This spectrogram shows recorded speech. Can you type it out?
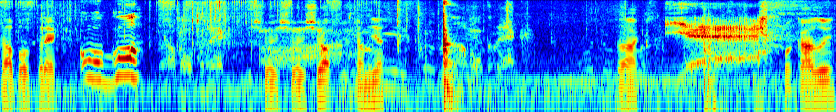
Double strike. Ого! Еще, еще, еще. Ко мне. Так. Показывай.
